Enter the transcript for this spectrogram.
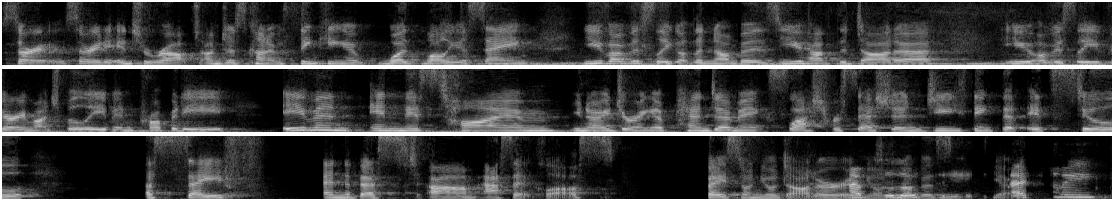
sorry sorry to interrupt I'm just kind of thinking of what while you're saying you've obviously got the numbers you have the data you obviously very much believe in property even in this time you know during a pandemic slash recession do you think that it's still a safe and the best um, asset class based on your data and Absolutely. your numbers. Yeah. Actually,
